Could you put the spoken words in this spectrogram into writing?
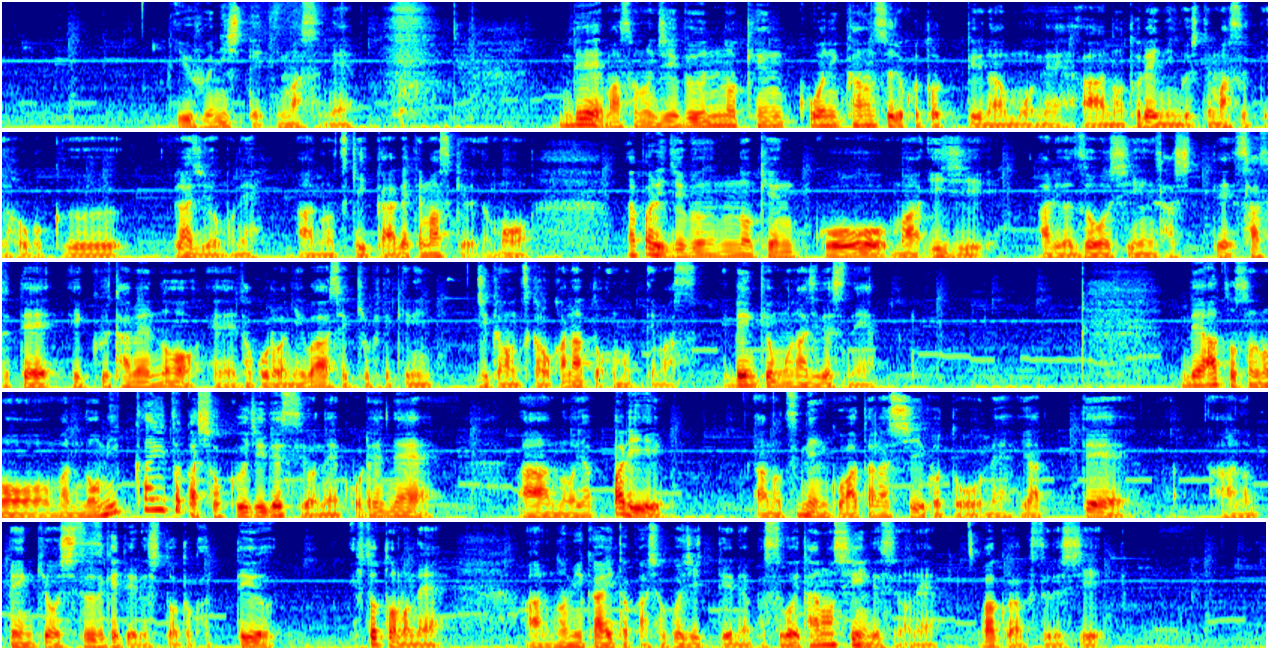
いうふうにしていますね。で、まあ、その自分の健康に関することっていうのはもうねあのトレーニングしてますっていう報告ラジオもねあの月1回上げてますけれどもやっぱり自分の健康をまあ維持あるいは増進させてさせていくための、えー、ところには積極的に時間を使おうかなと思っています。勉強も同じですね。であとその、まあ、飲み会とか食事ですよね。これねあのやっぱりあの常にこう新しいことをねやってあの勉強し続けてる人とかっていう人とのねあの飲み会とか食事っていうのはやっぱすごい楽しいんですよね。ワクワクするし。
